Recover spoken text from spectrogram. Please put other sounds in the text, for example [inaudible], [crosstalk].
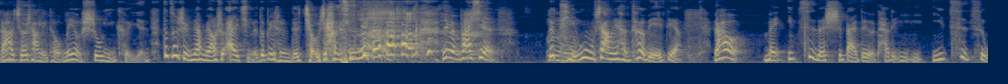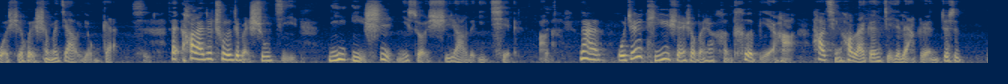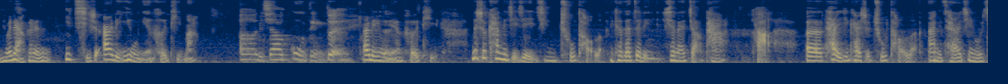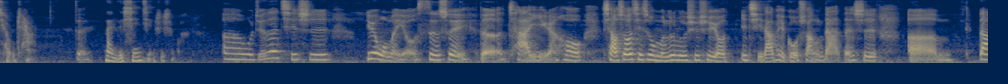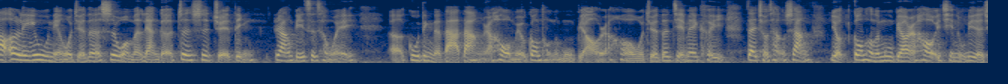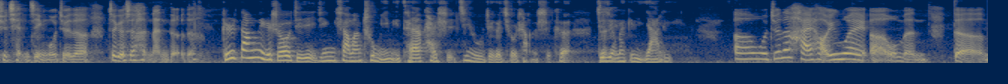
然后球场里头没有输赢可言，这都是人家描述爱情的，都变成你的球场 [laughs] 经验。[laughs] 你有没有发现，这体悟上面很特别一点？然后每一次的失败都有它的意义，一次次我学会什么叫勇敢。是，在后来就出了这本书籍，你已是你所需要的一切啊。那我觉得体育选手本身很特别哈。浩晴后来跟姐姐两个人，就是你们两个人一起是二零一五年合体吗？呃，比较固定。对，二零一五年合体，那时候看的姐姐已经出头了。你可以在这里先来讲她，好，呃，她已经开始出头了，那你才要进入球场。对，那你的心情是什么？呃，我觉得其实，因为我们有四岁的差异，然后小时候其实我们陆陆续续有一起搭配过双打，但是，呃，到二零一五年，我觉得是我们两个正式决定让彼此成为。呃，固定的搭档，然后我们有共同的目标，然后我觉得姐妹可以在球场上有共同的目标，然后一起努力的去前进，我觉得这个是很难得的。可是当那个时候姐姐已经相当出名，你才要开始进入这个球场的时刻，姐姐有没有给你压力？呃，我觉得还好，因为呃，我们的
